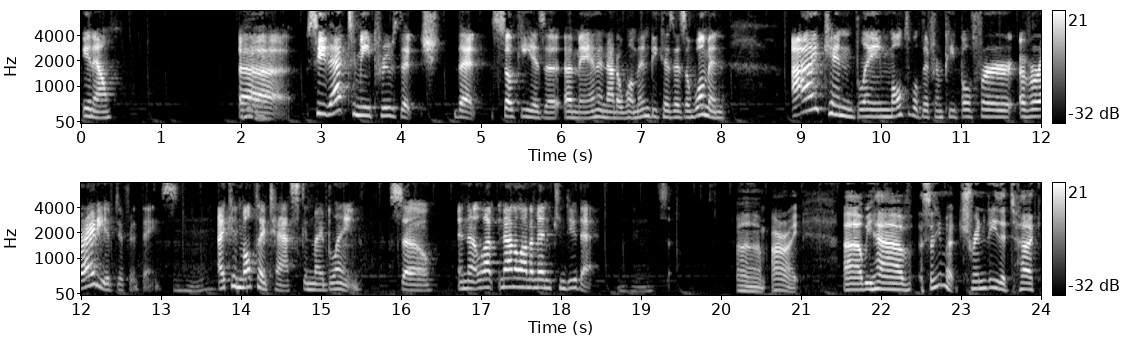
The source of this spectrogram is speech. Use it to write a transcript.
You know. Uh, see that to me proves that sh- that Silky is a, a man and not a woman because as a woman, I can blame multiple different people for a variety of different things. I can multitask in my blame. So, and not a lot, not a lot of men can do that. So, Um, all right. Uh, we have something about Trinity the Tuck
